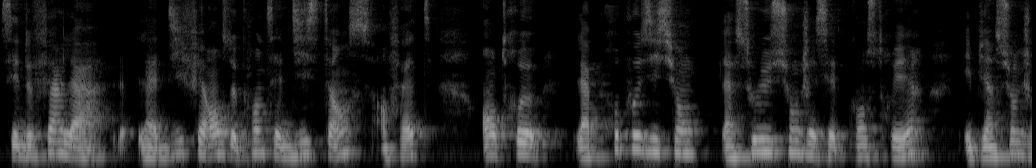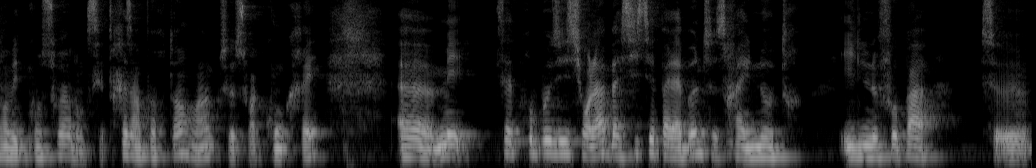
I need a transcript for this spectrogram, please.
c'est de faire la, différence, de prendre cette distance, en fait, entre la proposition, la solution que j'essaie de construire, et bien sûr que j'ai envie de construire, donc c'est très important hein, que ce soit concret. Euh, mais cette proposition-là, bah, si c'est pas la bonne, ce sera une autre. Il ne faut pas se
